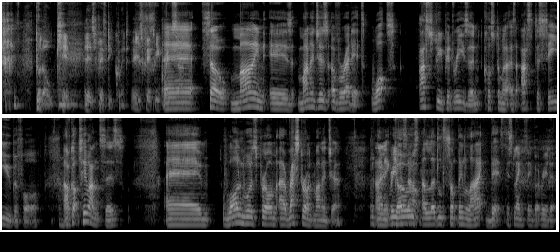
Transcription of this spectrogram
Good old Kim is 50 quid. He's fifty quid, son. Uh, so mine is managers of Reddit. What's a stupid reason customer has asked to see you before? I've got two answers. Um, one was from a restaurant manager, and it goes a little something like this. It's lengthy, but read it.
